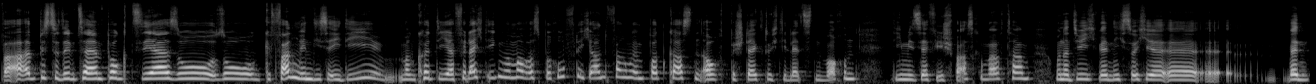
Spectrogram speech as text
war bis zu dem Zeitpunkt sehr so, so gefangen in dieser Idee. Man könnte ja vielleicht irgendwann mal was beruflich anfangen mit dem Podcasten, auch bestärkt durch die letzten Wochen, die mir sehr viel Spaß gemacht haben. Und natürlich, wenn ich solche, äh, äh, wenn,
